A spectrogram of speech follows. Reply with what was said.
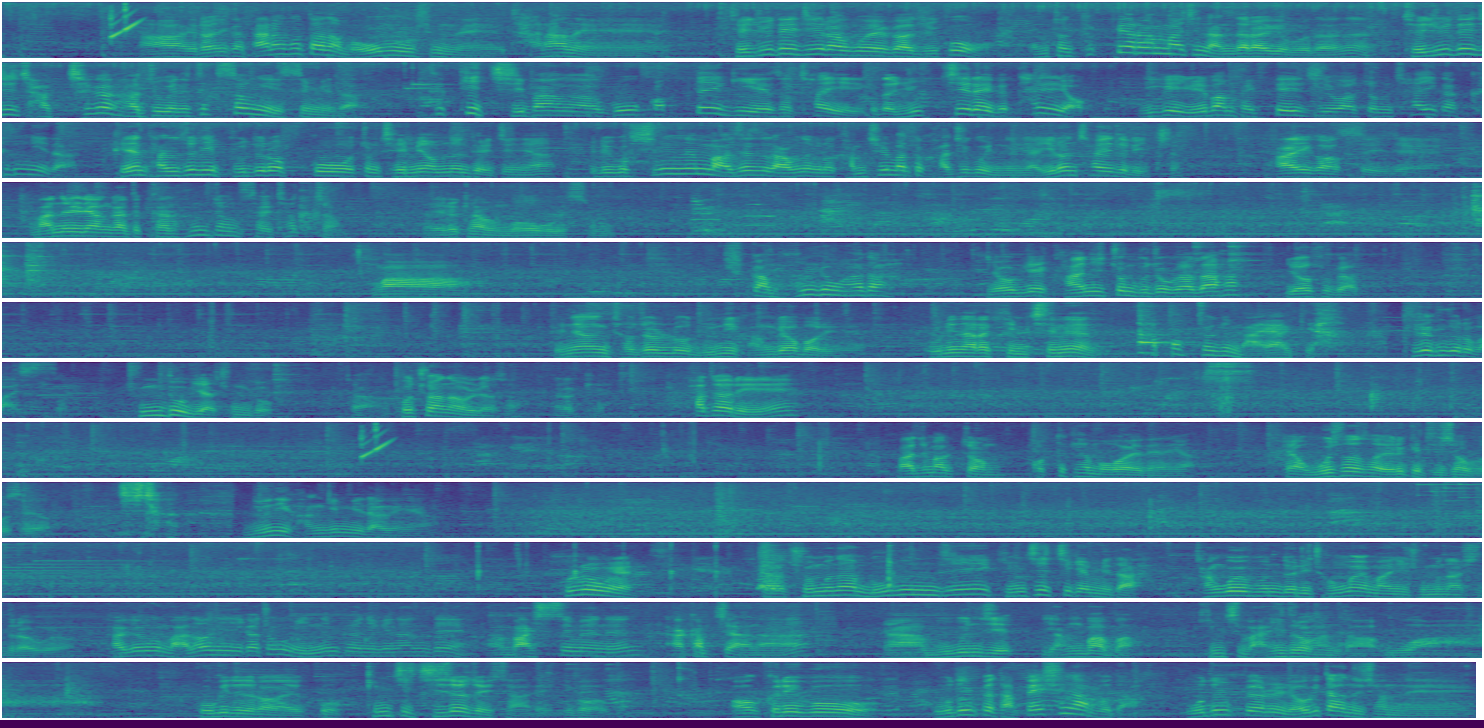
아 이러니까 다른 것도 하나 먹어보고 싶네. 잘하네. 제주돼지라고 해가지고 엄청 특별한 맛이 난다라기보다는 제주돼지 자체가 가지고 있는 특성이 있습니다. 특히 지방하고 껍데기에서 차이 그다음 육질의 그 탄력. 이게 일반 백돼지와 좀 차이가 큽니다. 그냥 단순히 부드럽고 좀 재미없는 돼지냐? 그리고 씹는 맛에서 나오는 그런 감칠맛도 가지고 있느냐? 이런 차이들이 있죠. 다 익었어 이제 마늘향 가득한 항정살 첫점. 자, 이렇게 한번 먹어보겠습니다 와 식감 훌륭하다. 여기에 간이 좀 부족하다. 여수갓 그냥 저절로 눈이 감겨버리네. 우리나라 김치는 합법적인 마약이야. 그 정도로 맛있어. 중독이야 중독. 자 고추 하나 올려서 이렇게. 파절이 마지막 점 어떻게 먹어야 되냐. 그냥 오셔서 이렇게 드셔보세요. 진짜 눈이 감깁니다 그냥. 훌륭해. 자 주문한 묵은지 김치찌개입니다. 단골분들이 정말 많이 주문하시더라고요. 가격은 만 원이니까 조금 있는 편이긴 한데 아, 맛있으면은 아깝지 않아. 야 묵은지 양 봐봐. 김치 많이 들어간다. 우와. 고기도 들어가 있고 김치 지져져 있어 아래. 이거 봐봐 어 그리고 오돌뼈 다 빼시나 보다. 오돌뼈를 여기다 넣으셨네.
